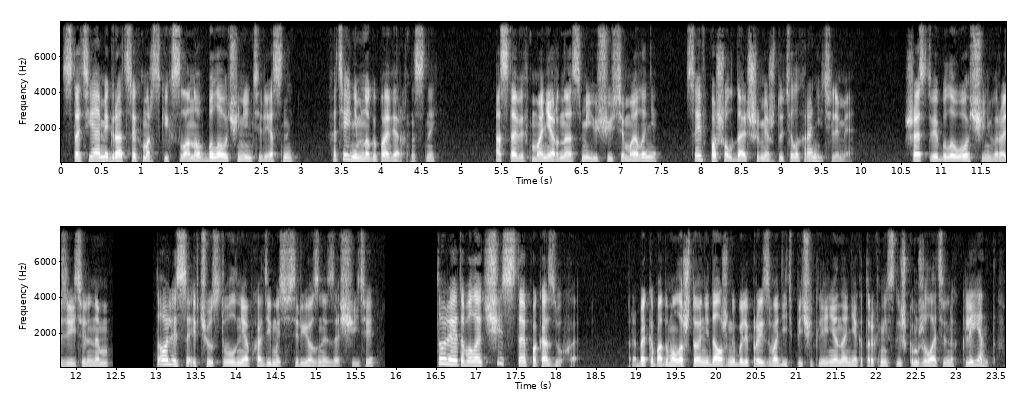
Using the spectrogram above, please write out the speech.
Статья о миграциях морских слонов была очень интересной, хотя и немного поверхностной. Оставив манерно смеющуюся Мелани, Сейф пошел дальше между телохранителями. Шествие было очень выразительным. То ли Сейф чувствовал необходимость в серьезной защите, то ли это была чистая показуха. Ребекка подумала, что они должны были производить впечатление на некоторых не слишком желательных клиентов,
